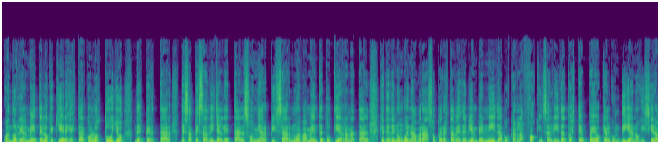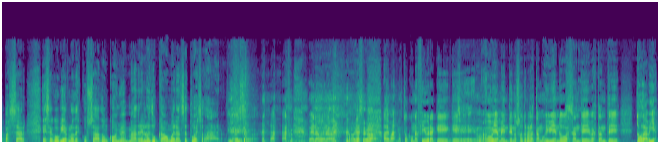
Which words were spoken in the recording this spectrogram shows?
cuando realmente lo que quieres es estar con los tuyos, despertar de esa pesadilla letal, soñar pisar nuevamente tu tierra natal, que te den un buen abrazo, pero esta vez de bienvenida, buscar la fucking salida, todo este peo que algún día nos hiciera pasar, ese gobierno de excusado, un coño de madre, lo educado, muéranse todo eso. Ah, no, ahí se va, bueno, bueno. por ahí se va. Además nos toca una fibra que, que Sí, obviamente nosotros la estamos viviendo bastante, bastante todavía.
